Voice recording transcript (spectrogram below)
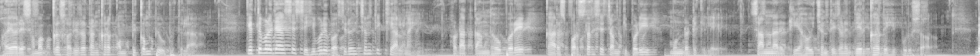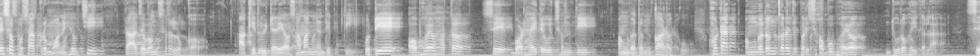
ଭୟରେ ସମଗ୍ର ଶରୀର ତାଙ୍କର କମ୍ପି କମ୍ପି ଉଠୁଥିଲା। କେତେବେଳେ ଯାଏ ସେ ସେହିଭଳି ବସି ରହିଛନ୍ତି ଖିଆଲ ନାହିଁ। ହଠାତ୍ କାନ୍ଧ ଉପରେ କାହାର ସ୍ପର୍ଶରେ ସେ ଚମକି ପଡ଼ି ମୁଣ୍ଡ ଟେକିଲେ। ସାମ୍ନାରେ ଠିଆ ହୋଇଛନ୍ତି ଜଣେ ଦୀର୍ଘଦେହୀ ପୁରୁଷ। ବେଶ ପୋଷାକରୁ ମନେ ହେଉଛି ରାଜବଂଶର ଲୋକ। ଆଖି ଦୁଇଟାରେ ଅସାମାନ୍ୟ ଦୀପ୍ତି। ଗୋଟିଏ ଅଭୟ ହାତ ସେ ବଢ଼ାଇ ଦେଉଛନ୍ତି ଅଙ୍ଗଦଙ୍କ ଆଡ଼କୁ ହଠାତ୍ ଅଙ୍ଗଦଙ୍କର ଯେପରି ସବୁ ଭୟ ଦୂର ହୋଇଗଲା ସେ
